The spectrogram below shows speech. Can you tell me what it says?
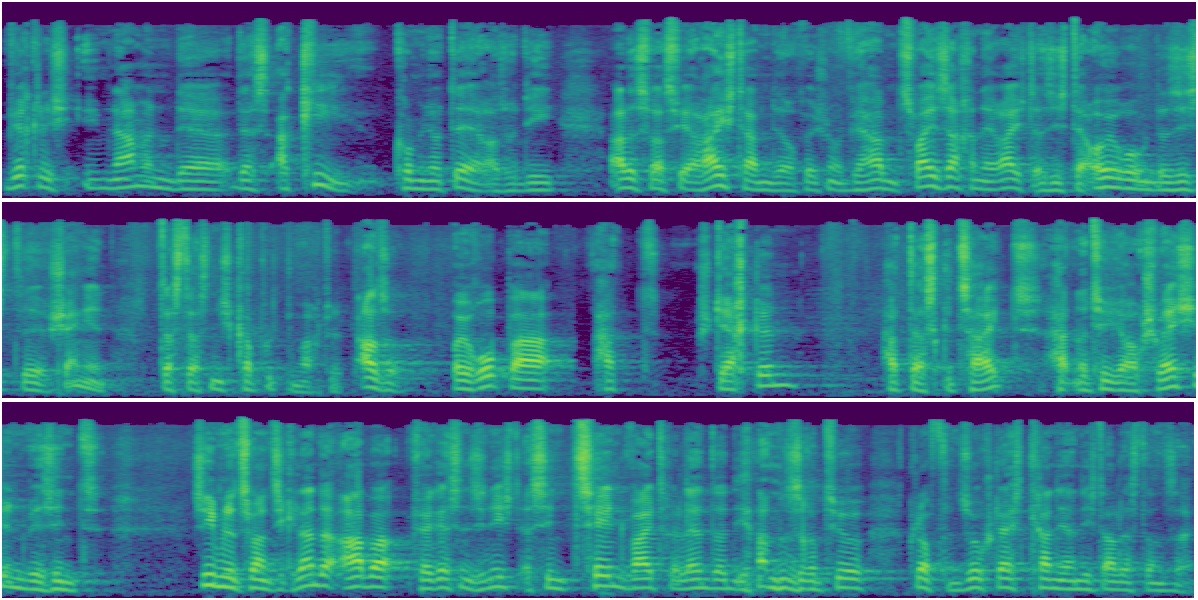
wirklich im Namen der, des Acquis communautaire, also die, alles, was wir erreicht haben in der Europäischen Union, wir haben zwei Sachen erreicht, das ist der Euro und das ist äh, Schengen, dass das nicht kaputt gemacht wird. Also Europa hat Stärken, hat das gezeigt, hat natürlich auch Schwächen. Wir sind 27 Länder, aber vergessen Sie nicht, es sind zehn weitere Länder, die an unsere Tür klopfen. So schlecht kann ja nicht alles dann sein.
